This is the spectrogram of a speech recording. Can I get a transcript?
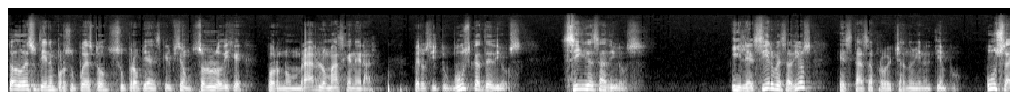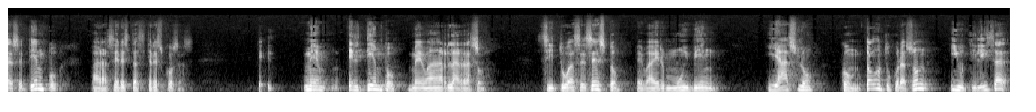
Todo eso tiene, por supuesto, su propia descripción. Solo lo dije por nombrar lo más general. Pero si tú buscas de Dios, sigues a Dios y le sirves a Dios, estás aprovechando bien el tiempo. Usa ese tiempo para hacer estas tres cosas. el tiempo me va a dar la razón. Si tú haces esto, te va a ir muy bien. Y hazlo con todo tu corazón y utiliza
